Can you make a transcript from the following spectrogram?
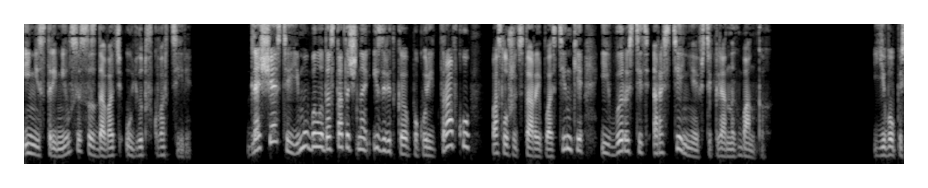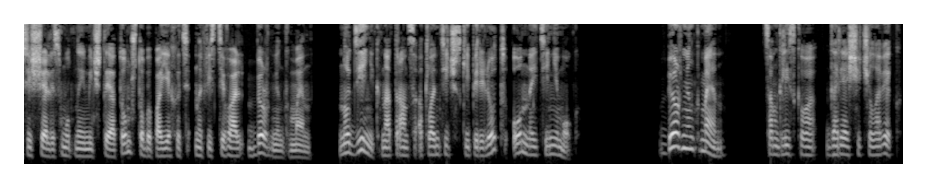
и не стремился создавать уют в квартире. Для счастья ему было достаточно изредка покурить травку, послушать старые пластинки и вырастить растения в стеклянных банках. Его посещали смутные мечты о том, чтобы поехать на фестиваль Burning Man, но денег на трансатлантический перелет он найти не мог. Burning Man с английского «горящий человек»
